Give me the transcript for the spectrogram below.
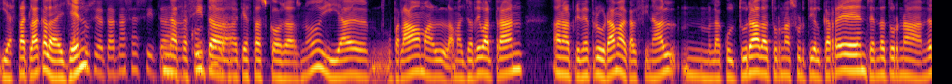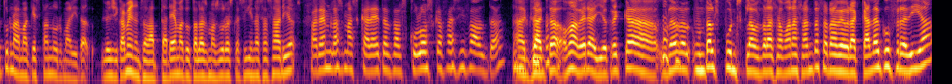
I està clar que la gent... La societat necessita Necessita cultura. aquestes coses, no? I ja ho parlàvem amb el, amb el Jordi Bertran, en el primer programa, que al final mm, la cultura ha de tornar a sortir al carrer, ens hem de tornar, hem de tornar amb aquesta normalitat. Lògicament ens adaptarem a totes les mesures que siguin necessàries. Farem les mascaretes dels colors que faci falta. Exacte. Home, a veure, jo crec que una de, un dels punts claus de la Setmana Santa serà veure cada cofradia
